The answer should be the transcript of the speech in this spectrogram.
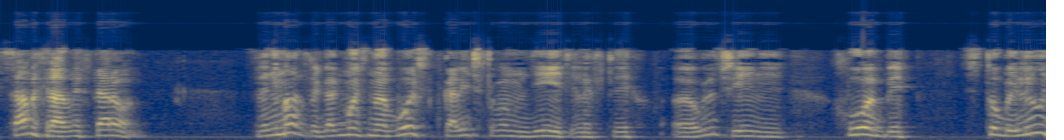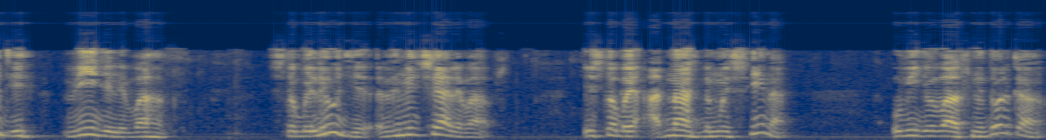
с самых разных сторон, заниматься как можно большим количеством деятельности, э, увлечений, хобби, чтобы люди видели вас, чтобы люди замечали вас, и чтобы однажды мужчина увидел вас не только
